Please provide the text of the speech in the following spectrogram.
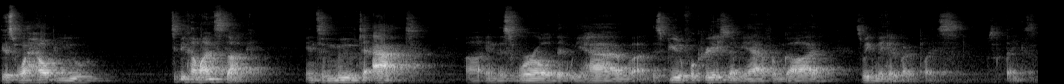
this will help you to become unstuck and to move to act uh, in this world that we have, uh, this beautiful creation that we have from God, so we can make it a better place. So thanks.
